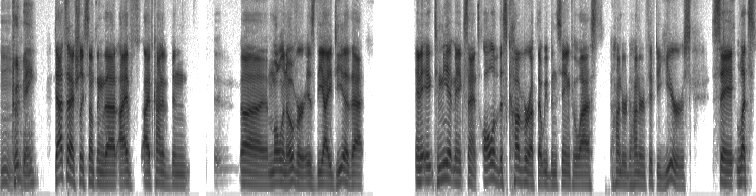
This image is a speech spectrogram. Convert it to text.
Hmm. could be. that's actually something that I've I've kind of been uh mulling over is the idea that and it, to me it makes sense all of this cover up that we've been seeing for the last 100 150 years say let's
